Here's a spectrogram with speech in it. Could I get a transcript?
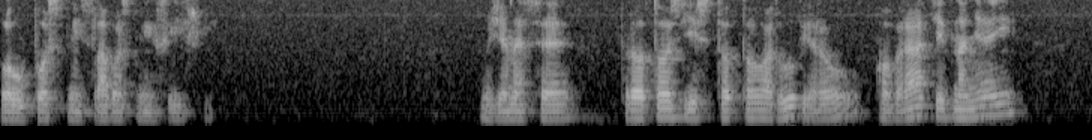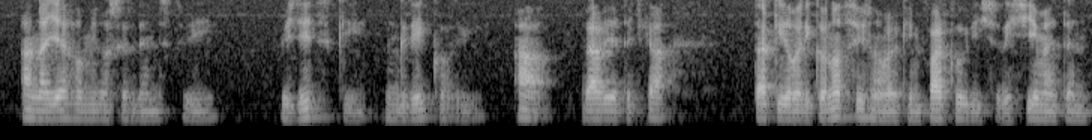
hloupostmi, slabostmi, hříchy. Můžeme se proto s jistotou a důvěrou obrátit na něj a na jeho milosrdenství. Vždycky, kdykoliv. A právě teďka taky o Velikonocích na Velkém parku, když slyšíme ten,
